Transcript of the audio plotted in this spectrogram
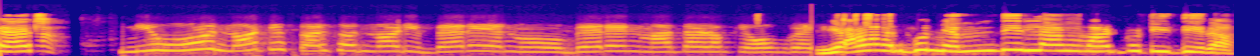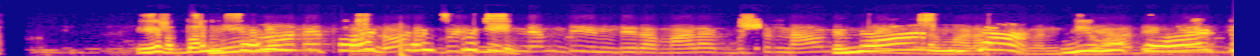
ಬೇಡ. ನೀವು ನೋಟಿಸ್ ಕಳ್ಸೋದ್ ನೋಡಿ ಬೇರೆ ಏನು ಬೇರೆ ಏನ್ ಮಾತಾಡೋಕೆ ಹೋಗ್ಬೇಕು ಯಾರಿಗೂ ನೆಮ್ಮದಿ ಇಲ್ಲ ಹಂಗ್ ಮಾಡ್ಬಿಟ್ಟಿದ್ದೀರಾ ನೀವ್ ಒಂದ್ಸರಿ ಲೋನ್ ಎತ್ಕೊಂಡು court ಹೋಗ್ಬಿಟ್ಟು ಕಳ್ಸ್ಬಿಡಿ. ನೀನ್ ನೆಮ್ಮದಿ ಇಲ್ದಿರ ಮಾಡಕ್ ಬಿಟ್ಟು ನಾವ್ ಇಲ್ಲ, ನೆಮ್ಮದಿ ಇಲ್ಲ. ನೀವು ಕೋರ್ಟ್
